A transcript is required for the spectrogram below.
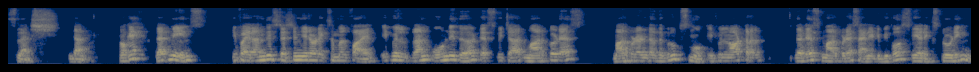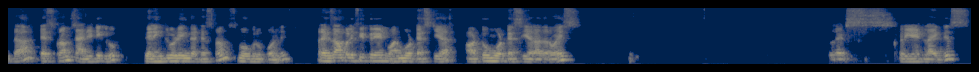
slash done. Okay, that means if I run this testng.xml file, it will run only the tests which are marked as marked under the group smoke. It will not run the test marked as sanity because we are excluding the test from sanity group. We are including the test from smoke group only. For example, if you create one more test here or two more tests here otherwise, let's create like this.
